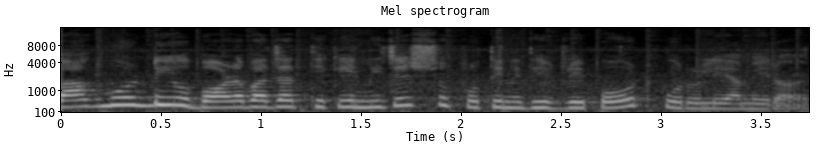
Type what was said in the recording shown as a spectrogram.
বাগমন্ডি ও বড়বাজার থেকে নিজস্ব প্রতিনিধির রিপোর্ট পুরুলিয়া মিরর।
